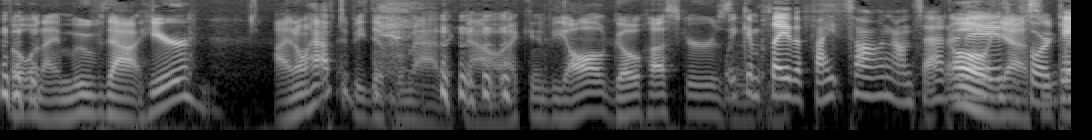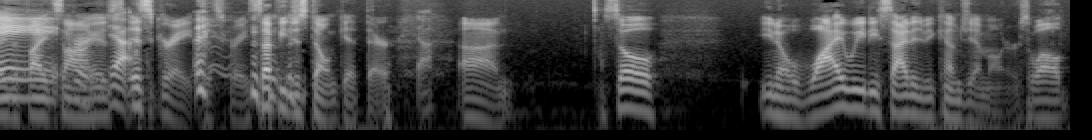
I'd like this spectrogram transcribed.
but when I moved out here, I don't have to be diplomatic now. I can be all go Huskers. We and- can play the fight song on Saturdays Oh yes, before we play the fight song. or- It's, yeah. it's great. It's great stuff you just don't get there. Yeah. Um, so, you know, why we decided to become gym owners? Well,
